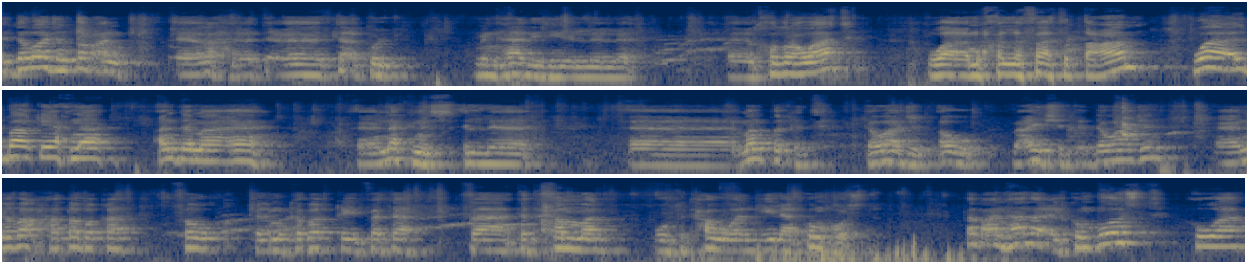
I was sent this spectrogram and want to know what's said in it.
الدواجن طبعا آه، راح آه، تأكل. من هذه ال- ال- الخضروات ومخلفات الطعام والباقي إحنا عندما آه، آه، نكنس آه، منطقة دواجن أو معيشة الدواجن نضعها طبقة فوق المتبقي فت- فتتخمر وتتحول إلى كومبوست. طبعا هذا الكومبوست هو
